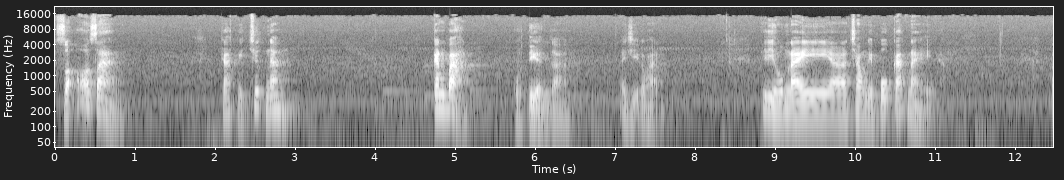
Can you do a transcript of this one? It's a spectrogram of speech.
rõ ràng các cái chức năng căn bản của tiền ra anh chị các bạn. Thế thì hôm nay à, trong cái podcast này uh,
